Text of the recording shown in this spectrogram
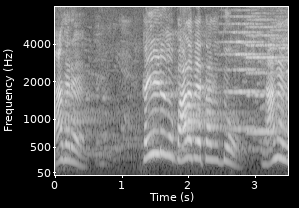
ಆದರೆ ಕೈ ಹಿಡಿದು ಬಾಳಬೇಕಾದದ್ದು ನಾನಲ್ಲ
